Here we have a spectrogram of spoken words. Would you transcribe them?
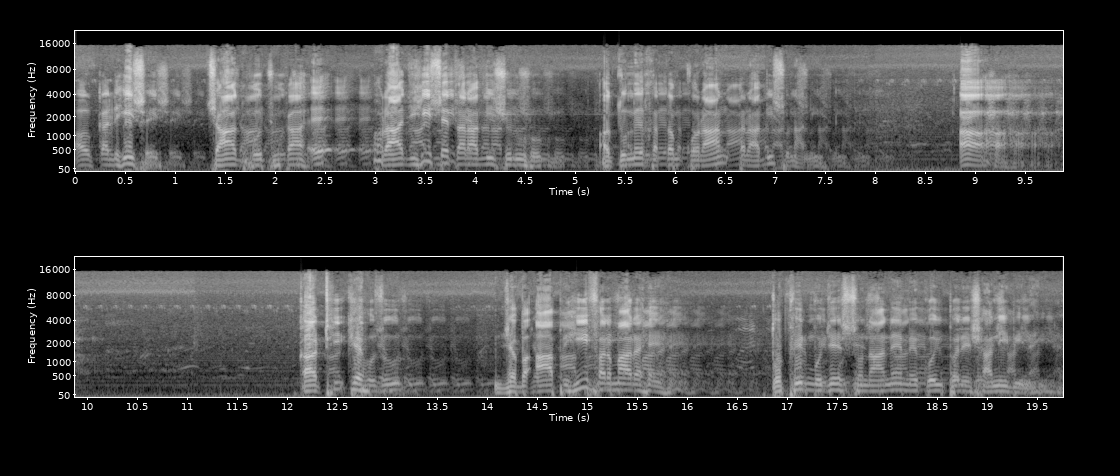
और कल ही से चाँद हो चुका है और आज ही से तराबी शुरू होगी। और तुम्हें खत्म कुरान तराबी सुनानी है। आ हा हा हा कहा ठीक है हुजूर जब आप ही फरमा रहे हैं तो फिर मुझे सुनाने में कोई परेशानी भी नहीं है।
